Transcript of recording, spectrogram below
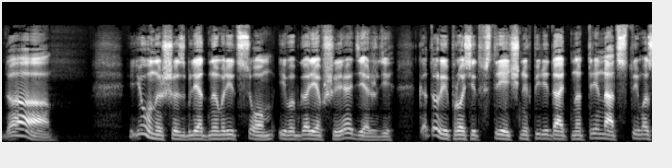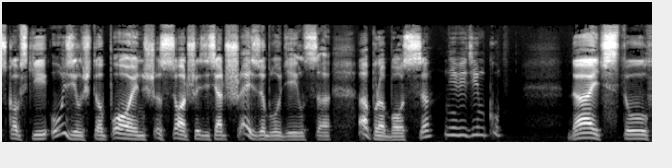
Да, юноша с бледным лицом и в обгоревшей одежде — который просит встречных передать на тринадцатый московский узел, что Пойн 666 заблудился, а про босса невидимку. Дайте стул,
